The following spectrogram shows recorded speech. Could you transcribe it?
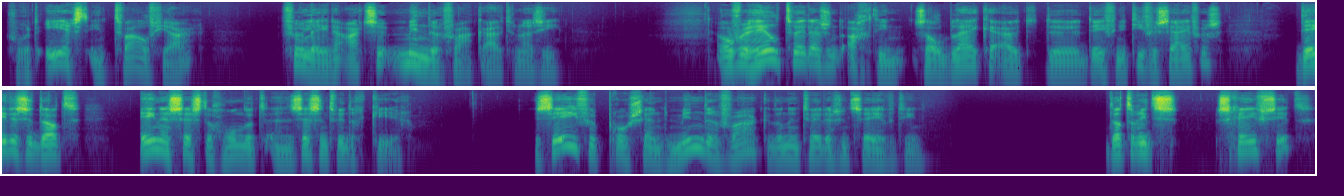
voor het eerst in twaalf jaar, verlenen artsen minder vaak euthanasie. Over heel 2018 zal blijken uit de definitieve cijfers, deden ze dat 6126 keer. 7% minder vaak dan in 2017. Dat er iets scheef zit,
